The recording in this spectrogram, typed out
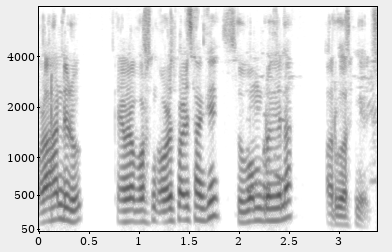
କଳାହାଣ୍ଡିରୁ କ୍ୟାମେରା ପର୍ସନ ଅଳିଶ ପାଳି ସାଙ୍ଗେ ଶୁଭମ ରୋହିଲା ଅର୍ଗସ ନ୍ୟୁଜ୍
